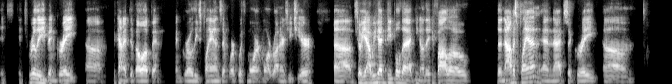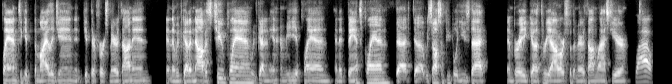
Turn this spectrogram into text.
it's it's really been great um, to kind of develop and and grow these plans and work with more and more runners each year. Um, so yeah, we had people that you know they follow the novice plan, and that's a great um, plan to get the mileage in and get their first marathon in. And then we've got a novice two plan, we've got an intermediate plan, an advanced plan that uh, we saw some people use that and break uh, three hours for the marathon last year. Wow.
